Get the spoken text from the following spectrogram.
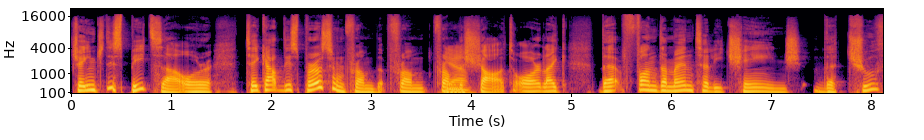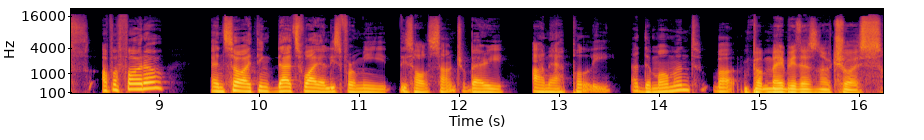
change this pizza or take out this person from the from from Yeah. the shot or like that fundamentally change the truth of a photo. And so I think that's why, at least for me, this all sounds very unapple at the moment. But but maybe there's no choice.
